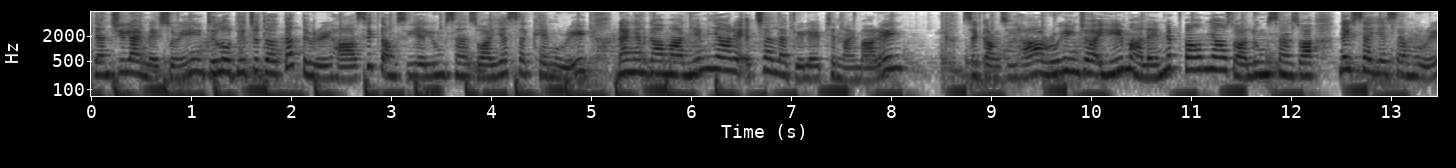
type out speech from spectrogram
ပြန်ကြည့်လိုက်မယ်ဆိုရင်ဒီလို digital သက်တွေဟာစစ်ကောင်စီရဲ့လူမဆန်စွာရက်စက်ခဲ့မှုတွေနိုင်ငံတကာမှာညှင်းမရတဲ့အချက်လက်တွေလည်းဖြစ်နိုင်ပါတယ်။ စစ်ကောင်စီဟာရိုဟင်ဂျာအရေးမှာလည်းနှစ်ပေါင်းများစွာလူမဆန်စွာနှိပ်စက်ရက်စက်မှုတွေ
